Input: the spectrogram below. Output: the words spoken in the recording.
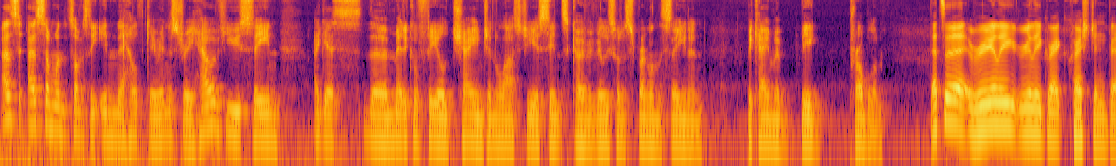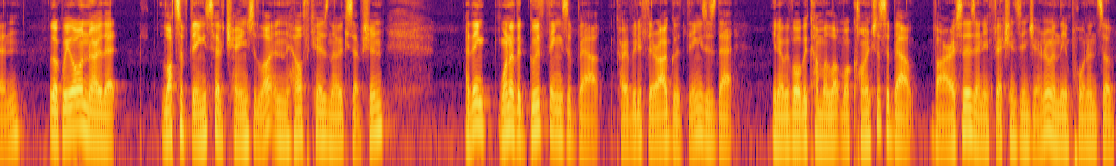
As as someone that's obviously in the healthcare industry, how have you seen, I guess, the medical field change in the last year since COVID really sort of sprung on the scene and became a big problem? That's a really, really great question, Ben. Look, we all know that lots of things have changed a lot, and healthcare is no exception. I think one of the good things about COVID, if there are good things, is that you know we've all become a lot more conscious about viruses and infections in general, and the importance of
